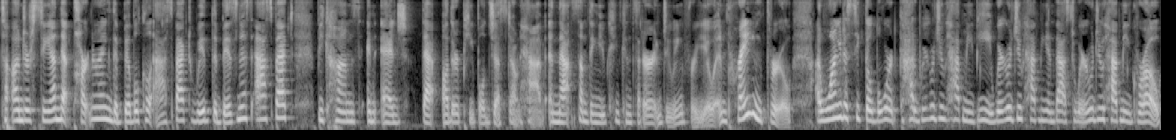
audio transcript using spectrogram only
to understand that partnering the biblical aspect with the business aspect becomes an edge that other people just don't have. And that's something you can consider doing for you and praying through. I want you to seek the Lord. God, where would you have me be? Where would you have me invest? Where would you have me grow?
